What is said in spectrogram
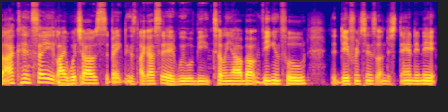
So I can say like what y'all expect is like I said, we will be telling y'all about vegan food, the differences, understanding it,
